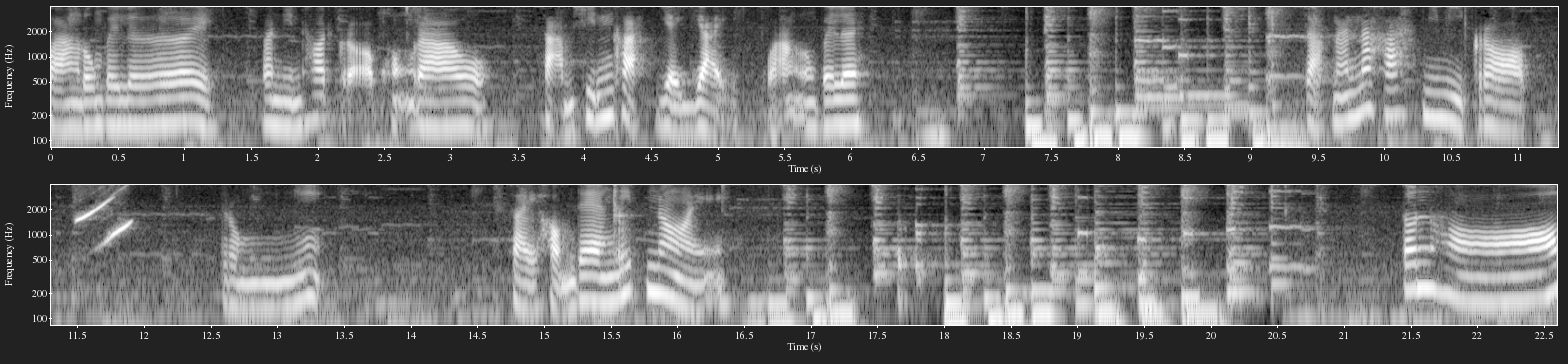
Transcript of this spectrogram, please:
วางลงไปเลย ปลานินทอดกรอบของเรา 3 ชิ้นค่ะ ใหญ่ๆ วางลงไปเลย จากนั้นนะคะมีหมี่กรอบ ตรงนี้ ใส่หอมแดงนิดหน่อย ต้นหอม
